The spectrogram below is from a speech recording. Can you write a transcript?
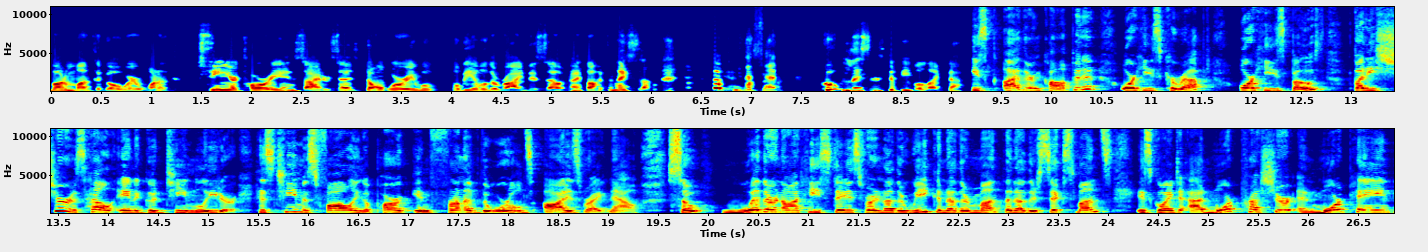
about a month ago where one of senior Tory insider says, "Don't worry, we'll, we'll be able to ride this out." And I thought to myself, who listens to people like that? He's either incompetent or he's corrupt or he's both, but he sure as hell ain't a good team leader. His team is falling apart in front of the world's eyes right now. So whether or not he stays for another week, another month, another six months is going to add more pressure and more pain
